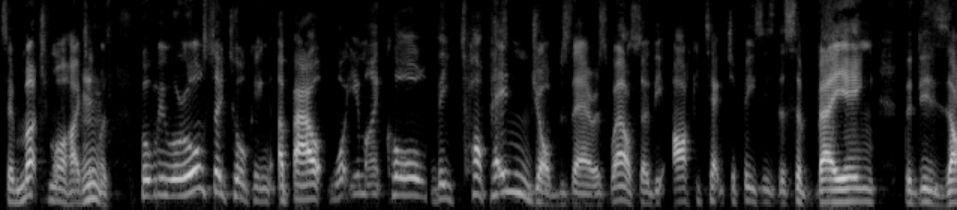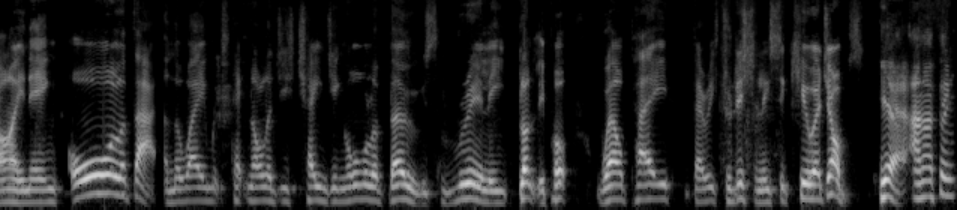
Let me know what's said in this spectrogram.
So much more high tech mm. but we were also talking about what you might call the top end jobs there as well. So the architecture pieces the surveying the designing all of that and the way in which technology is changing all of those really bluntly put well paid very traditionally secure jobs. Yeah and i think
